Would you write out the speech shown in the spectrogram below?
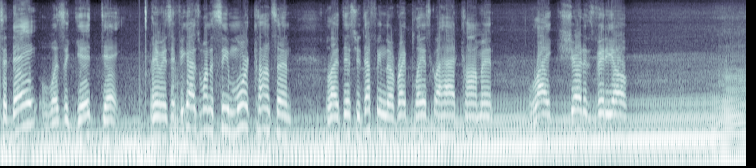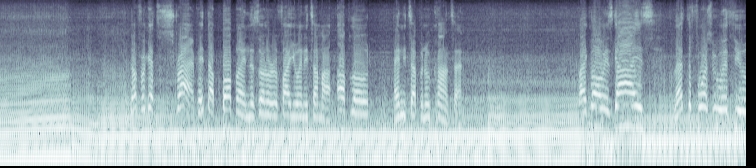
today was a good day. Anyways if you guys want to see more content like this you're definitely in the right place. Go ahead comment like share this video. Don't forget to subscribe. Hit that bell button going to notify you anytime i upload any type of new content. Like always guys let the force be with you.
